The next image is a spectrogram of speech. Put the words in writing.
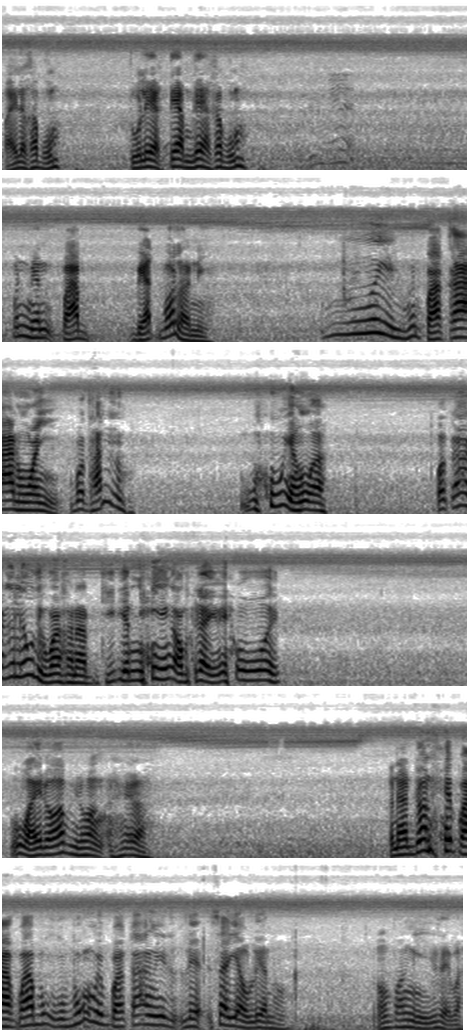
ไปแล้วครับผม ตัวแรกแต้มแรกครับผม มันเหมือนปลาแบดบ่ล่ะนี่อุ้ยมันปลากาหน่อยบ่ทันโอ้ยยังวะปลากาก็เร็วถึงว่าขนาดขีดเดียนยังเอาไปได้ไหมโอ้ย ไม่ไหวหรอกพี่น้องให้ล่ะขนาดย้อนให้ปากปลาพวกผมไม่ปากกลางนี่เละใส่เอาเลียนของน้องฟังนี่อยู่ไหนปะ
